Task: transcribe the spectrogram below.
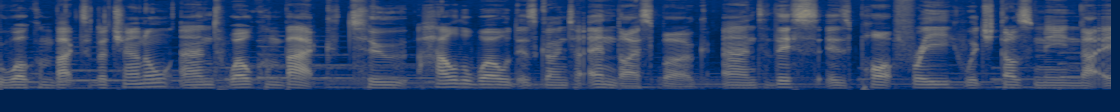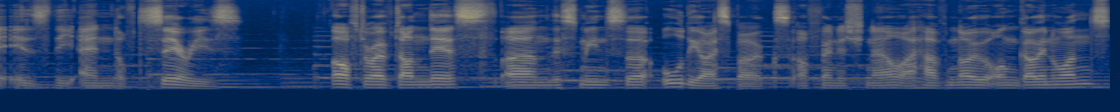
welcome back to the channel and welcome back to How the World is Going to End Iceberg and this is part 3 which does mean that it is the end of the series. After I've done this, um, this means that all the icebergs are finished now, I have no ongoing ones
